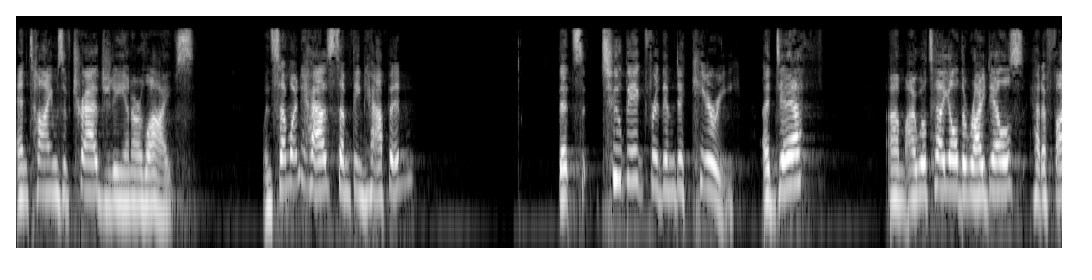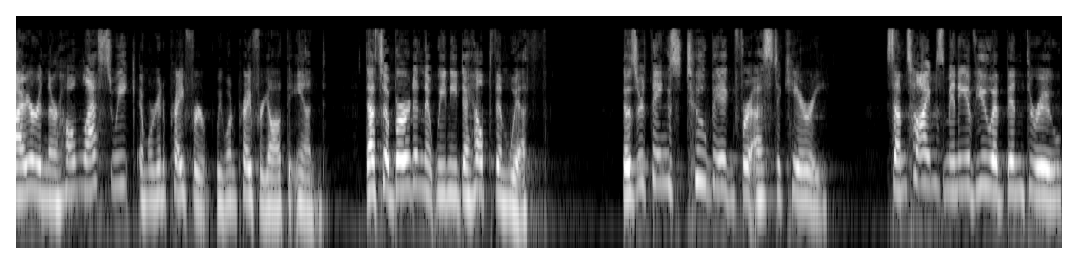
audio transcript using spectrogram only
and times of tragedy in our lives. When someone has something happen that's too big for them to carry, a death. Um, I will tell y'all the Rydells had a fire in their home last week and we're going to pray for, we want to pray for y'all at the end. That's a burden that we need to help them with. Those are things too big for us to carry. Sometimes many of you have been through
